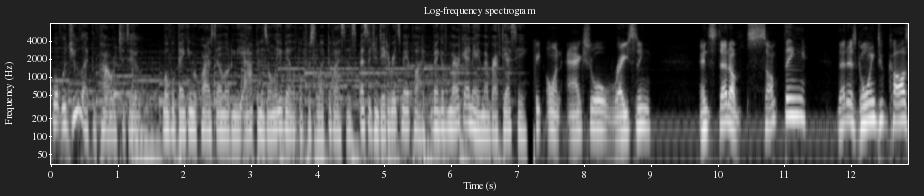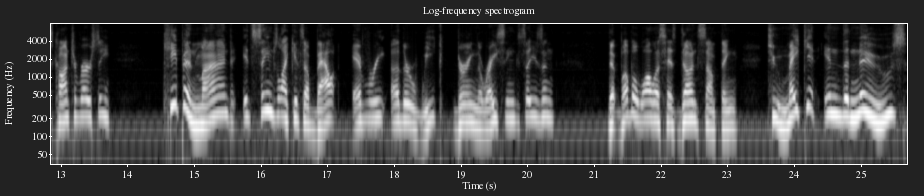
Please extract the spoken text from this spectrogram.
What would you like the power to do? Mobile banking requires downloading the app and is only available for select devices. Message and data rates may apply. Bank of America and a member FDIC. On actual racing instead of something that is going to cause controversy – keep in mind, it seems like it's about every other week during the racing season that Bubba Wallace has done something to make it in the news,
